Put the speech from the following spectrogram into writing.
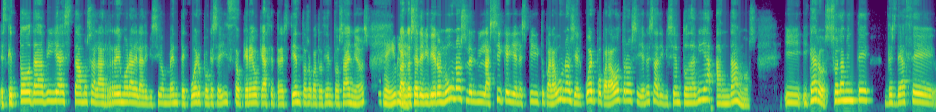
es que todavía estamos a la rémora de la división mente-cuerpo que se hizo, creo que hace 300 o 400 años, cuando se dividieron unos, la psique y el espíritu para unos y el cuerpo para otros, y en esa división todavía andamos. Y, claro, solamente desde hace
